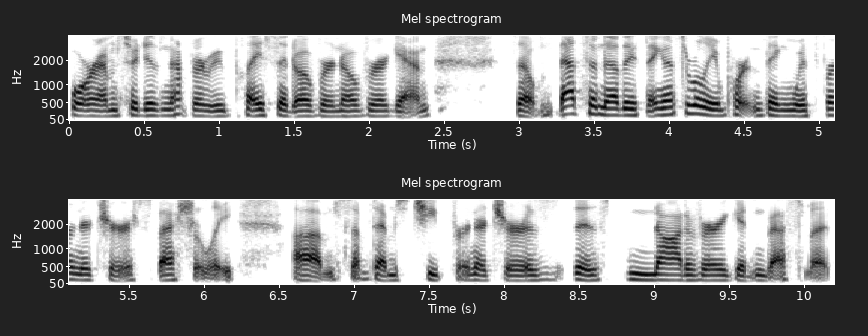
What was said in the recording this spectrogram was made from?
for him so he doesn't have to replace it over and over again. So that's another thing. That's a really important thing with furniture, especially. Um, sometimes cheap furniture is is not a very good investment.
